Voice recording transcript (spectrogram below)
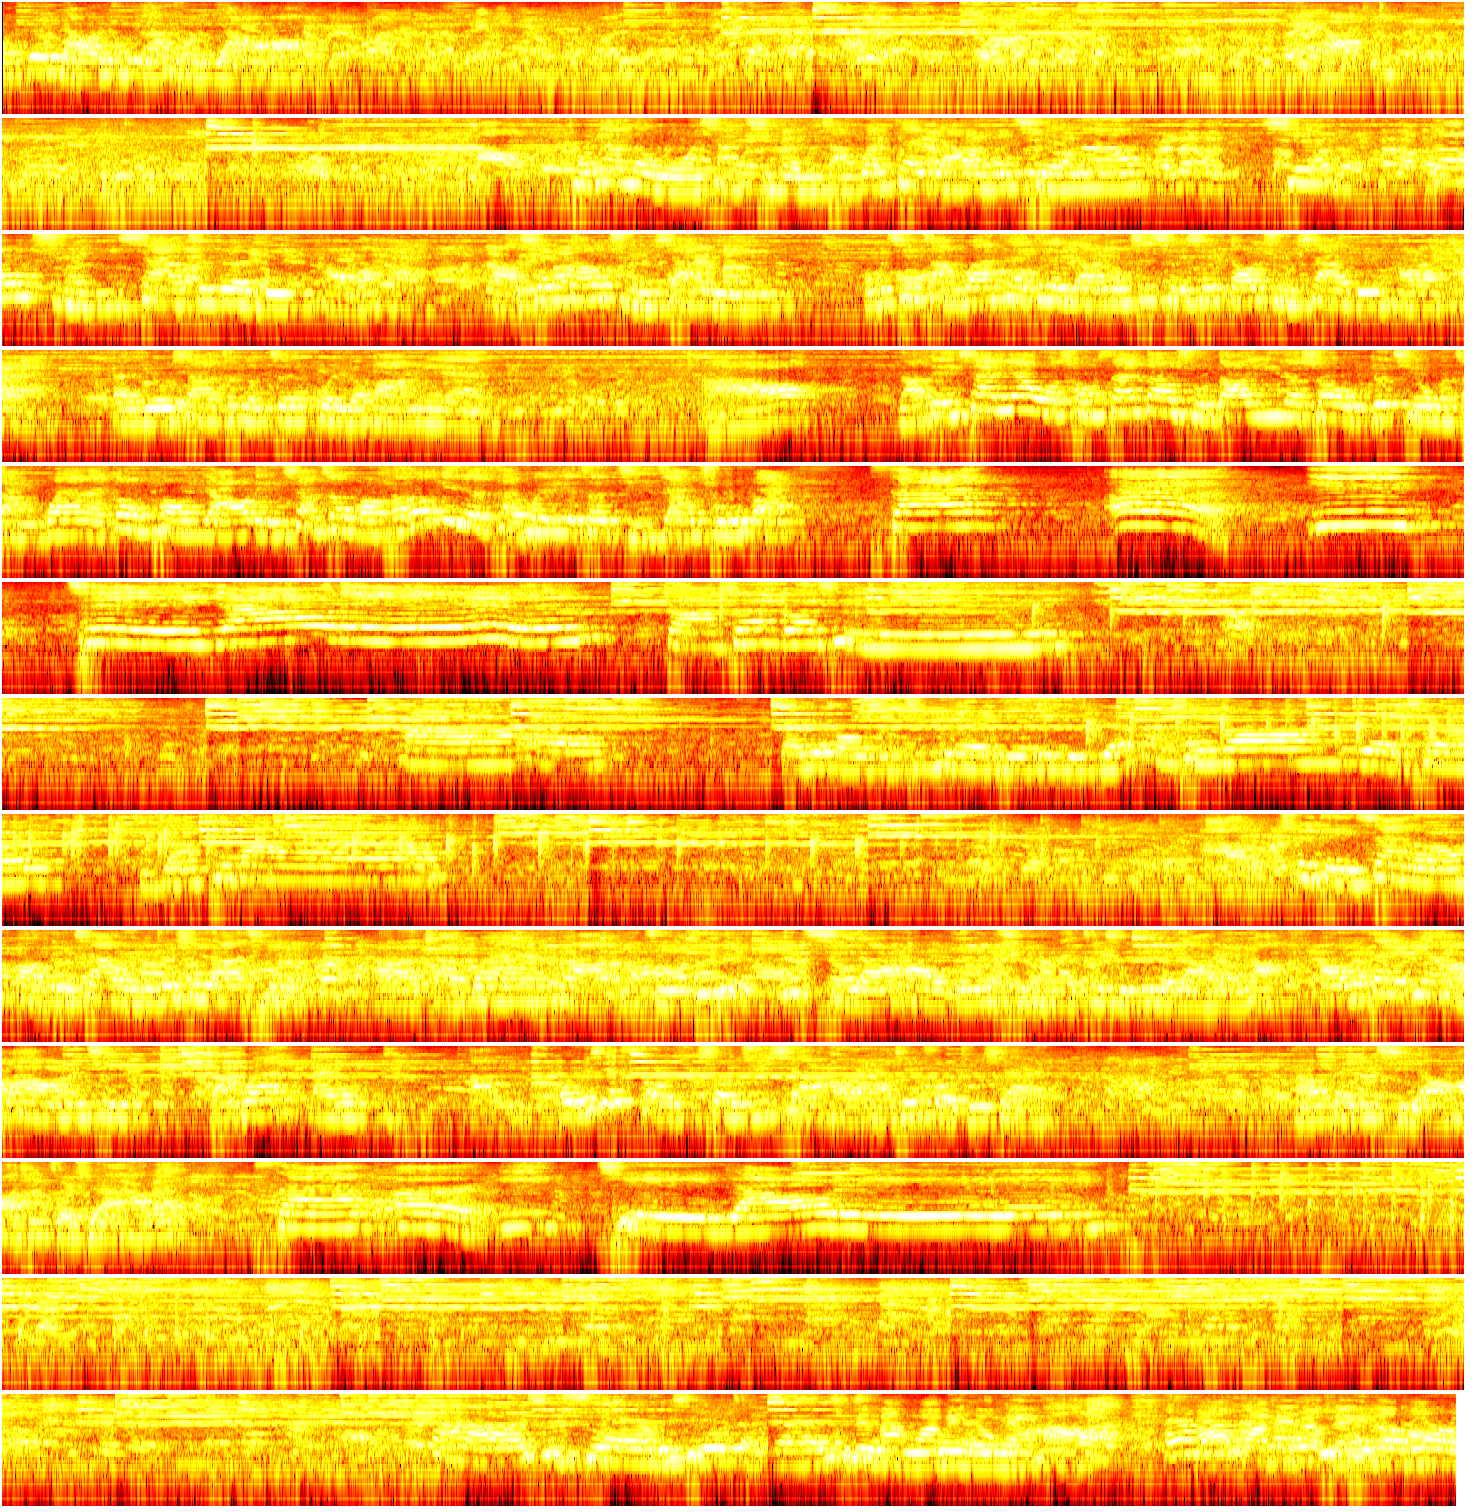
我们这个摇铃你要怎么摇？好，同样的，我想请我们长官在摇铃前呢，先高举一下这个铃，好不好？好，先高举一下铃。我们请长官在这个摇铃之前，先高举一下铃，好不好？来留下这个珍贵的画面。好，然后等一下一样，我从三倒数到一的时候，我们就请我们长官来共同摇铃，象征我们合力的彩绘列车即将出发。三、二、一，请摇铃，掌声恭喜！好，代表我们今天的典礼圆满成功，下呢，好，等一下我们就是邀请呃长官好以及 Kitty 一起摇，好，我们一起哦来进行这个摇铃哈。好，我们再一遍好不好？我们请长官来，好，我们先手手举起来好了，好，先手举起来，然后再一起摇哈，先走起来，好来，好，谢谢，我们谢谢长官，谢谢服务人员，好，还有没有哪个媒体朋友没有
